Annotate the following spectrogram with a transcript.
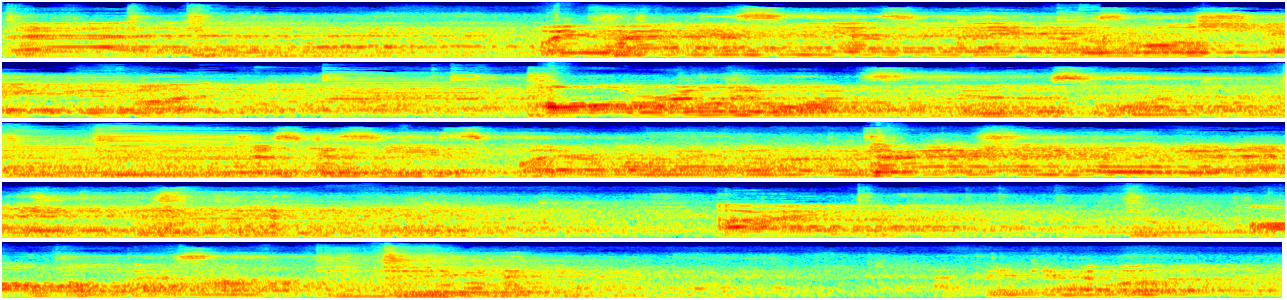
that we practiced it yesterday and it was a little shaky, but Paul really wants to do this one just because he's play harmonica. They're actually really good at it. All right, Paul, don't mess up. I think I will.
